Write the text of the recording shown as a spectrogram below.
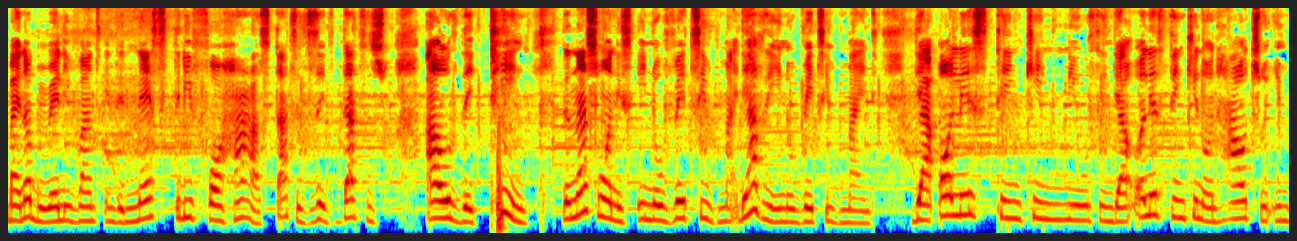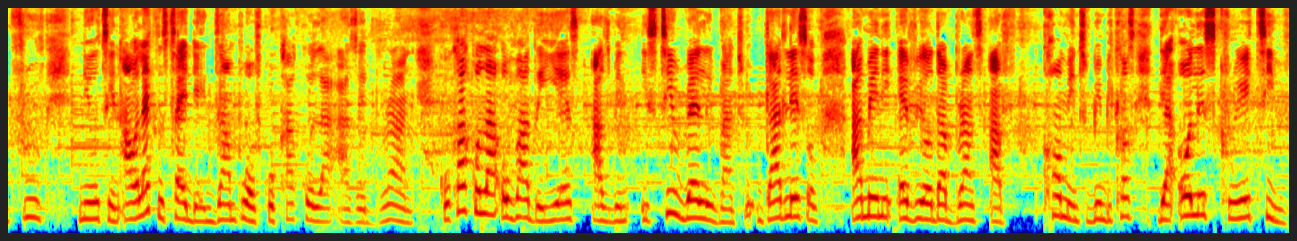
might not be relevant in the next three four hours. That is it. That is how they think. The next one is innovative mind. They have the innovative mind. They are always thinking new things. They are always thinking on how to improve new things i would like to cite the example of coca-cola as a brand. Coca Coca-Cola over the years has been is still relevant regardless of how many every other brands have come into being because they are always creative.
